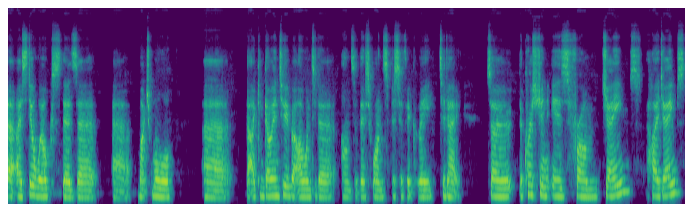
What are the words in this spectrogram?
uh, I still will because there's uh, uh, much more that I can go into, but I wanted to answer this one specifically today. So the question is from James. Hi, James.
